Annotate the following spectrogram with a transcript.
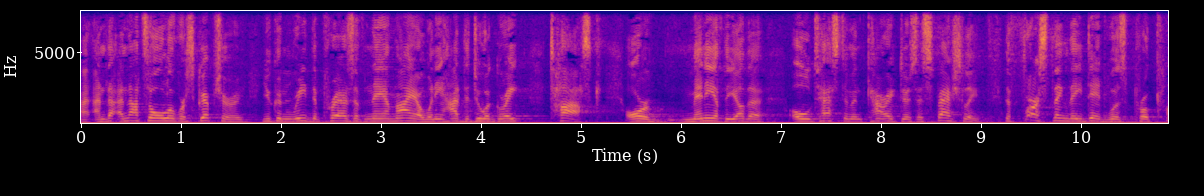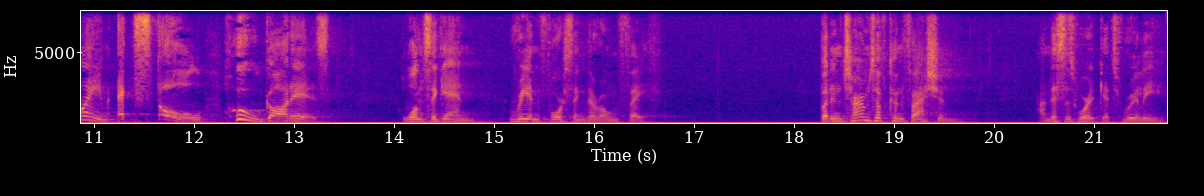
And, that's all over Scripture. You can read the prayers of Nehemiah when he had to do a great task, or many of the other Old Testament characters, especially. The first thing they did was proclaim, extol who God is. Once again, reinforcing their own faith. But in terms of confession, and this is where it gets really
